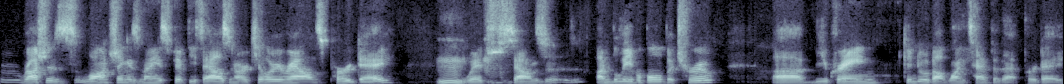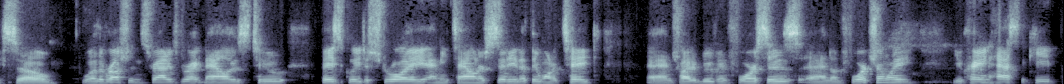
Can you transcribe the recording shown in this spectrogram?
Russia's launching as many as 50,000 artillery rounds per day, mm. which sounds unbelievable, but true. Uh, Ukraine can do about one tenth of that per day. So, well, the Russian strategy right now is to basically destroy any town or city that they want to take and try to move in forces. And unfortunately, Ukraine has to keep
